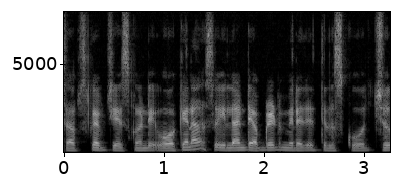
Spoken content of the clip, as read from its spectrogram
సబ్స్క్రైబ్ చేసుకోండి. ఓకేనా? సో, ఇలాంటి అప్డేట్ మీరైతే తెలుసుకోవచ్చు.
